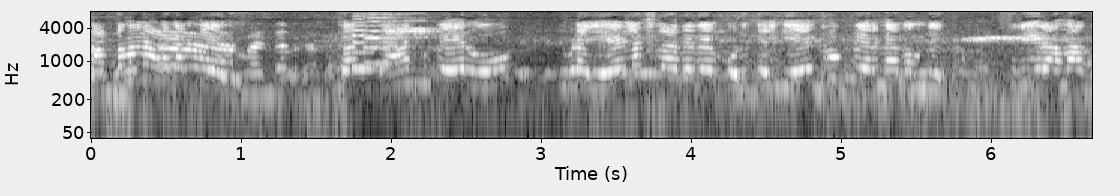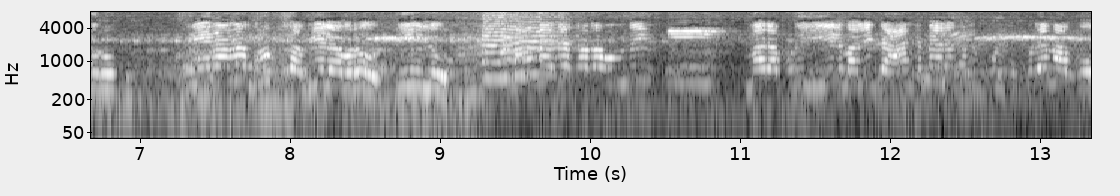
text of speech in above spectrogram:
కట్టమని అడగట్లేదు. కానీ బ్యాంకు పేరు ఇప్పుడు ఏడు లక్షల యాభై వేలు కొడితే ఏ గ్రూప్ పేరు మీద ఉంది? శ్రీరామ గ్రూప్ శ్రీరామ గ్రూప్ సభ్యులు ఎవరు? వీళ్ళు. మా కదా ఉంది. మరి అప్పుడు వీళ్ళు మళ్ళీ బ్యాంక్ మేనేజర్ ఇప్పుడు ఇప్పుడే మాకు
